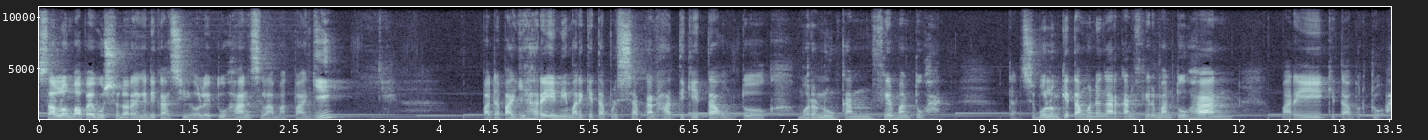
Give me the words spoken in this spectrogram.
Salam Bapak Ibu Saudara yang dikasih oleh Tuhan, selamat pagi. Pada pagi hari ini mari kita persiapkan hati kita untuk merenungkan firman Tuhan. Dan sebelum kita mendengarkan firman Tuhan, mari kita berdoa.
